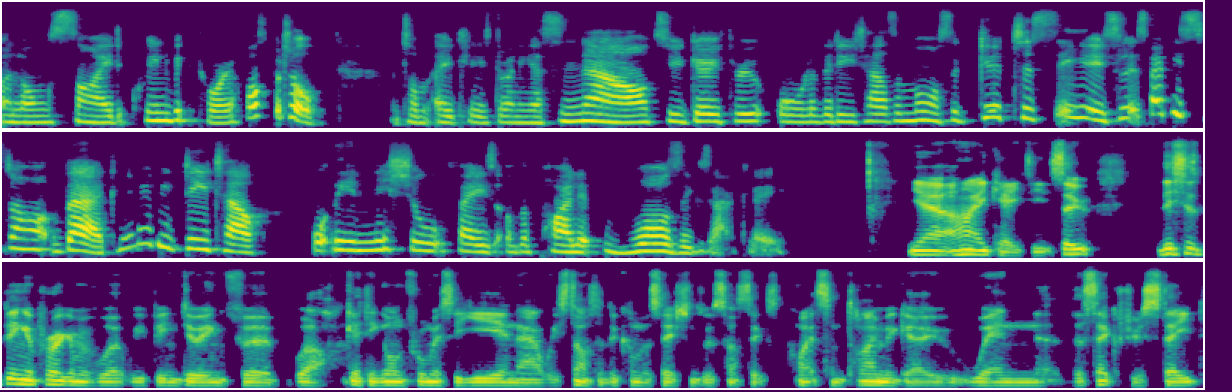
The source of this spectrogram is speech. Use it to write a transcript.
alongside Queen Victoria Hospital. And Tom Oakley is joining us now to go through all of the details and more. So good to see you. So let's maybe start there. Can you maybe detail what the initial phase of the pilot was exactly? Yeah, hi, Katie. So this has been a program of work we've been doing for well getting on for almost a year now. We started the conversations with sussex quite some time ago when the secretary of state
